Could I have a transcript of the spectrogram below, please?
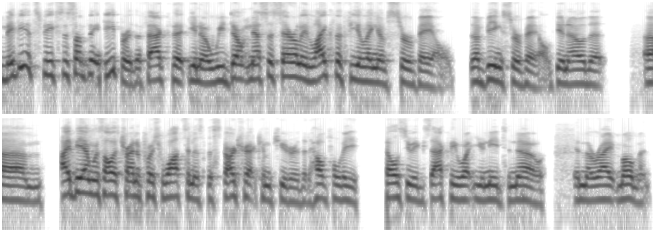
maybe it speaks to something deeper. The fact that, you know, we don't necessarily like the feeling of surveilled, of being surveilled, you know, that um, IBM was always trying to push Watson as the Star Trek computer that helpfully tells you exactly what you need to know in the right moment.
